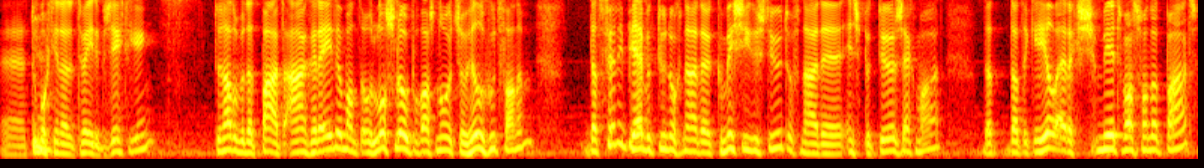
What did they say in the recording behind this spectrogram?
Eh, toen mocht hij naar de tweede bezichtiging. Toen hadden we dat paard aangereden, want loslopen was nooit zo heel goed van hem. Dat filmpje heb ik toen nog naar de commissie gestuurd, of naar de inspecteur, zeg maar. Dat, dat ik heel erg gesmeerd was van dat paard.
